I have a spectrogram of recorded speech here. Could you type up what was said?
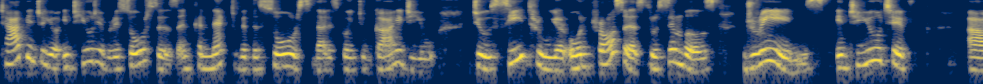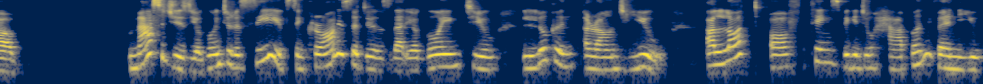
tap into your intuitive resources and connect with the source that is going to guide you to see through your own process through symbols, dreams, intuitive uh, messages you're going to receive, synchronicities that you're going to look in, around you. A lot of things begin to happen when you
